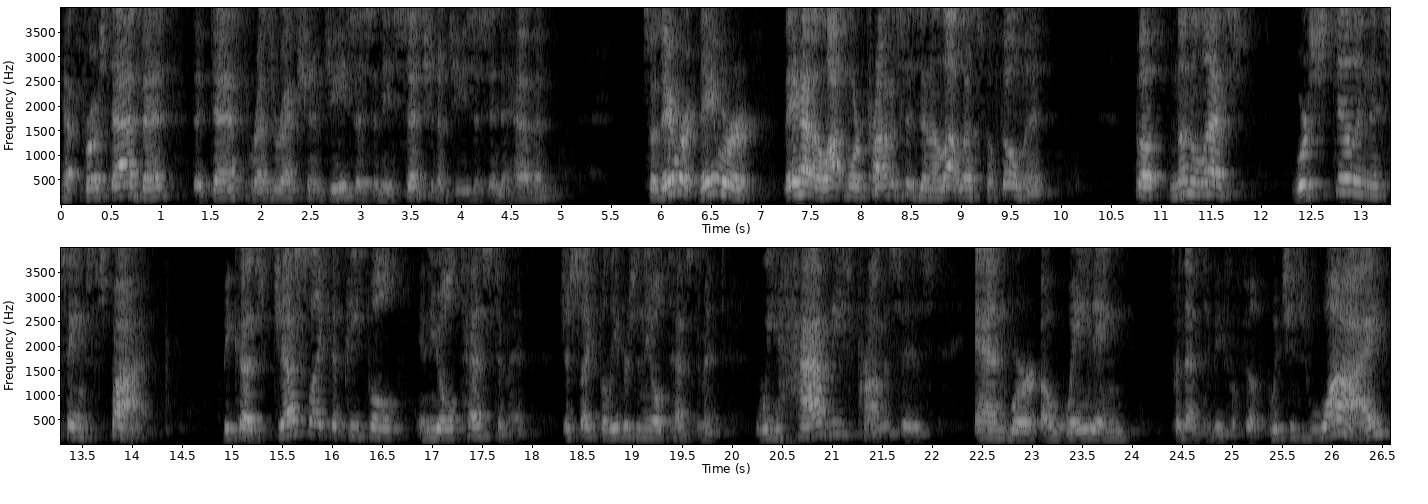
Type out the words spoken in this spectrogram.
that first advent, the death, resurrection of Jesus, and the ascension of Jesus into heaven. So they were they were they had a lot more promises and a lot less fulfillment, but nonetheless, we're still in this same spot because just like the people in the Old Testament, just like believers in the Old Testament, we have these promises and we're awaiting for them to be fulfilled, which is why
